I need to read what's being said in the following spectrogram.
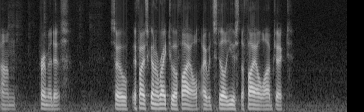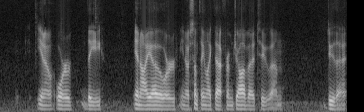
um, primitives. So if I was going to write to a file, I would still use the file object, you know, or the NIO or you know something like that from Java to um, do that.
